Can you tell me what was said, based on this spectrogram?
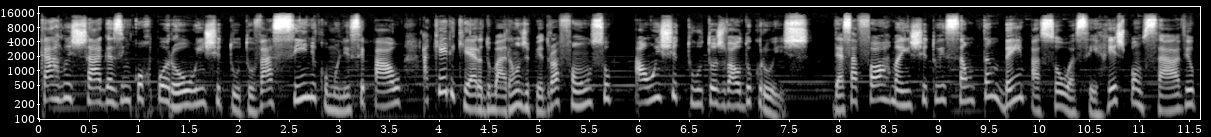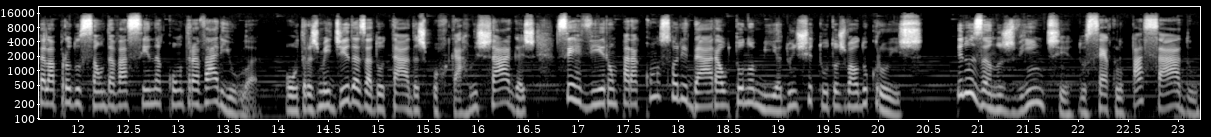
Carlos Chagas incorporou o Instituto Vacínico Municipal, aquele que era do Barão de Pedro Afonso, ao Instituto Oswaldo Cruz. Dessa forma, a instituição também passou a ser responsável pela produção da vacina contra a varíola. Outras medidas adotadas por Carlos Chagas serviram para consolidar a autonomia do Instituto Oswaldo Cruz. E nos anos 20 do século passado,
